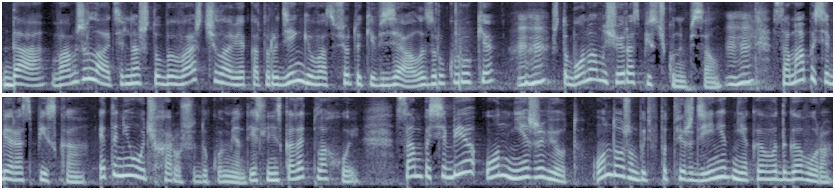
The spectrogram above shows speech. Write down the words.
да, вам желательно, чтобы ваш человек, который деньги у вас все-таки взял из рук в руки, угу. чтобы он вам еще и расписочку написал. Угу. Сама по себе расписка – это не очень хороший документ, если не сказать плохой. Сам по себе он не живет. Он должен быть в подтверждении некоего договора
